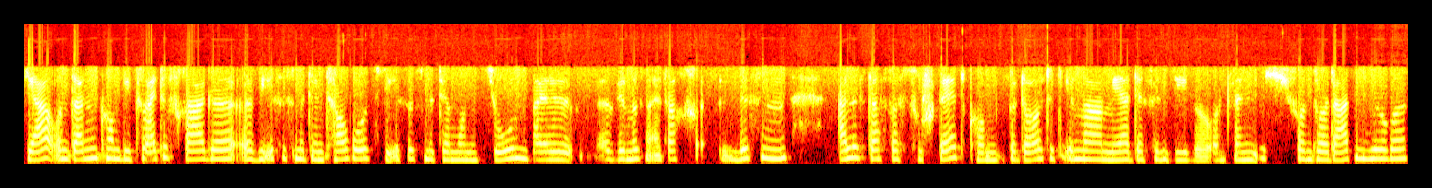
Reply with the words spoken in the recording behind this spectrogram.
Ja, und dann kommt die zweite Frage, äh, wie ist es mit den Taurus, wie ist es mit der Munition, weil äh, wir müssen einfach wissen, alles das, was zu spät kommt, bedeutet immer mehr Defensive. Und wenn ich von Soldaten höre,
